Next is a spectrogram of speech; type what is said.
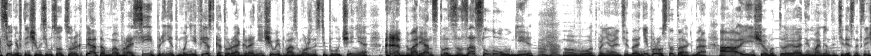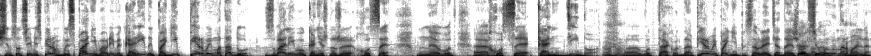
Сегодня в 1845-м в России принят манифест, который ограничивает возможности получения дворянства за заслуги. Вот, понимаете, да, не просто так, да. А еще вот э, один момент интересный. В 1771-м в Испании во время кориды погиб первый матадор. Звали его, конечно же, Хосе. Э, Вот, э, Хосе Кандидо. Э, Вот так вот, да. Первый погиб, представляете? А до этого Печально, все да. было нормально.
